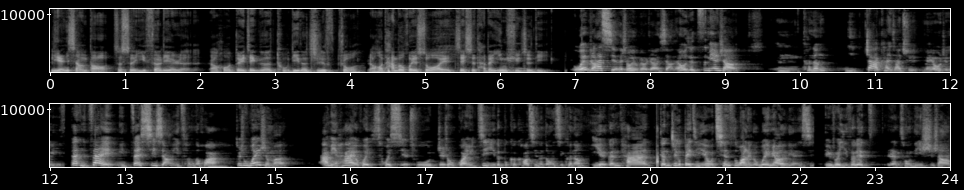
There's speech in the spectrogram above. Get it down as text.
联想到这是以色列人，然后对这个土地的执着，然后他们会说，哎，这是他的应许之地。我也不知道他写的时候有没有这样想，但我觉得字面上，嗯，可能你乍看下去没有这个意思，但你再你再细想一层的话，就是为什么阿米亥会会写出这种关于记忆的不可靠性的东西，可能也跟他跟这个背景也有千丝万缕的微妙的联系。比如说以色列人从历史上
